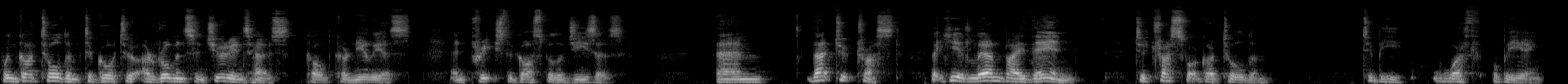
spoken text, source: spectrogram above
when God told him to go to a Roman centurion's house called Cornelius and preach the gospel of Jesus. Um, that took trust, but he had learned by then to trust what God told him to be worth obeying.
